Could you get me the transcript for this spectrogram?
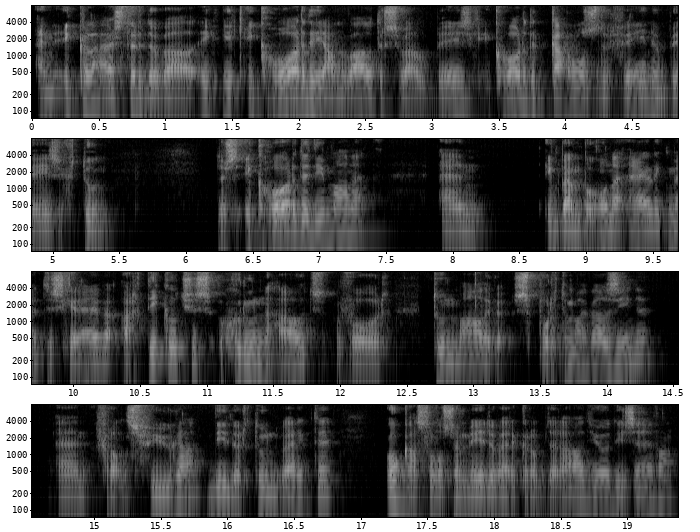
En ik luisterde wel. Ik, ik, ik hoorde Jan Wouters wel bezig. Ik hoorde Carlos de Vene bezig toen. Dus ik hoorde die mannen. En ik ben begonnen eigenlijk met te schrijven artikeltjes groen hout voor toenmalige sportmagazine. En Frans Fuga, die er toen werkte, ook als losse medewerker op de radio, die zei van,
